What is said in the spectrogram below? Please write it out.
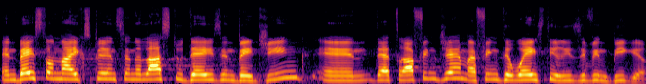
And based on my experience in the last two days in Beijing and that traffic jam, I think the waste here is even bigger.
